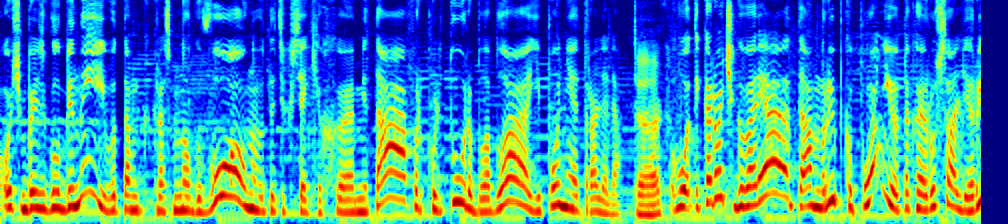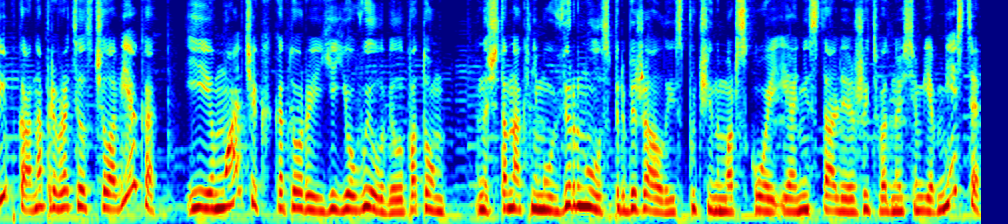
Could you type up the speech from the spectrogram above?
очень боюсь глубины, и вот там как раз много волн, вот этих всяких э, метафор, культура, бла-бла, Япония, тра-ля-ля. Так. Вот, и, короче говоря, там рыбка Понью, такая русалья рыбка, она превратилась в человека, и мальчик, который ее выловил, и потом, значит, она к нему вернулась, прибежала из пучины морской, и они стали жить в одной семье вместе,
